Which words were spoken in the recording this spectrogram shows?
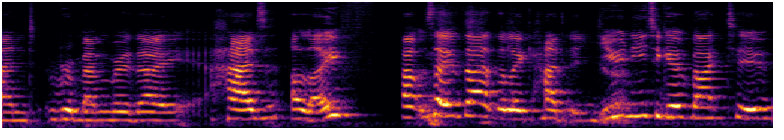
and remember that I had a life outside of that, that like had a Yeah. uni to go back to.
